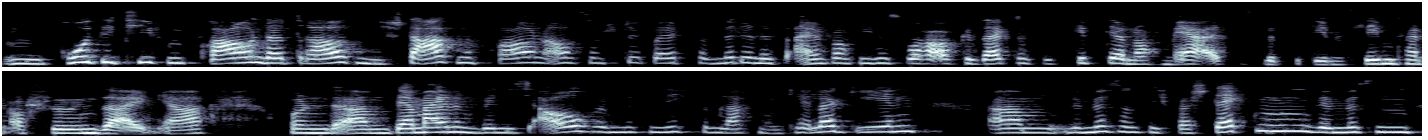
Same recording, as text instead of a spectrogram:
m, positiven Frauen da draußen, die starken Frauen auch so ein Stück weit vermitteln, ist einfach, wie du es vorher auch gesagt hast, es gibt ja noch mehr als das Lipidem. Das Leben kann auch schön sein, ja. Und ähm, der Meinung bin ich auch, wir müssen nicht zum Lachen im Keller gehen, ähm, wir müssen uns nicht verstecken, wir müssen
